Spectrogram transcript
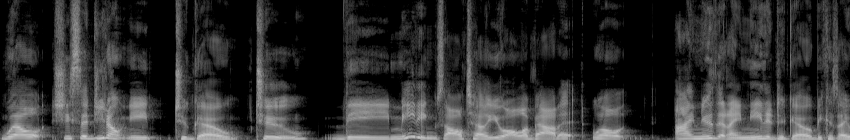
Well, she said, You don't need to go to the meetings. I'll tell you all about it. Well, I knew that I needed to go because I,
